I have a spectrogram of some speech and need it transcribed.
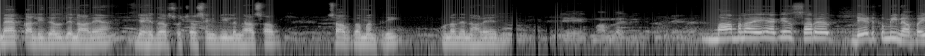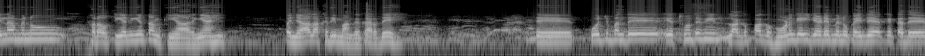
ਮੈਂ ਅਕਾਲੀ ਦਲ ਦੇ ਨਾਲ ਆ ਜਹੇਦਾਰ ਸੁੱਚਾ ਸਿੰਘ ਜੀ ਲੰਗਾ ਸਾਹਿਬ ਸਾਬਕਾ ਮੰਤਰੀ ਉਹਨਾਂ ਦੇ ਨਾਲ ਆ ਜੀ। ਤੇ ਮਾਮਲਾ ਕੀ ਮਾਮਲਾ ਇਹ ਹੈ ਕਿ ਸਰ ਡੇਢ ਕੁ ਮਹੀਨਾ ਪਹਿਲਾਂ ਮੈਨੂੰ ਫਰੌਤੀਆਂ ਦੀਆਂ ਧਮਕੀਆਂ ਆ ਰਹੀਆਂ ਸੀ 50 ਲੱਖ ਦੀ ਮੰਗ ਕਰਦੇ ਸੀ। ਤੇ ਕੁਝ ਬੰਦੇ ਇੱਥੋਂ ਦੇ ਵੀ ਲਗਭਗ ਹੋਣਗੇ ਹੀ ਜਿਹੜੇ ਮੈਨੂੰ ਕਹਿੰਦੇ ਆ ਕਿ ਕਦੇ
